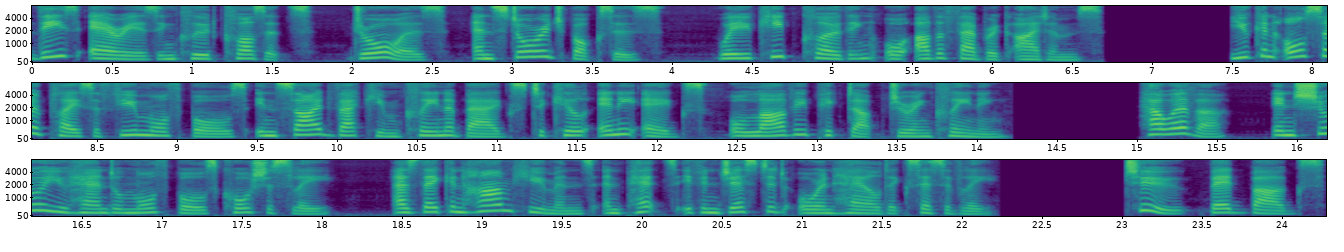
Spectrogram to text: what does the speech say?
These areas include closets, drawers, and storage boxes, where you keep clothing or other fabric items. You can also place a few mothballs inside vacuum cleaner bags to kill any eggs or larvae picked up during cleaning. However, ensure you handle mothballs cautiously, as they can harm humans and pets if ingested or inhaled excessively. 2. Bed bugs.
